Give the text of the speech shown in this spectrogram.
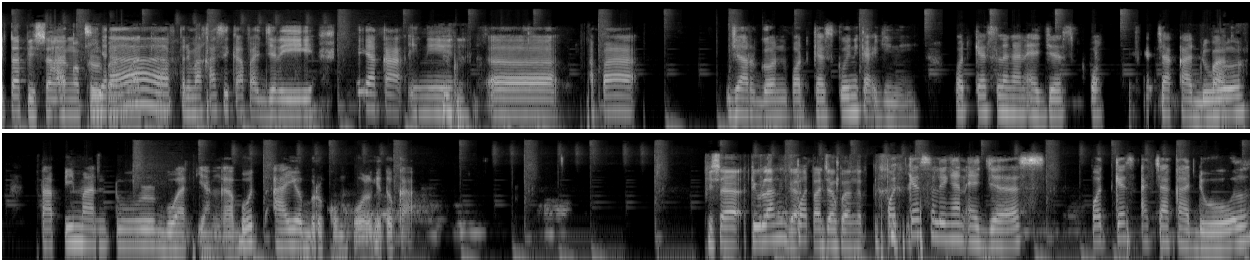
kita bisa ah, ngobrol siap. bareng lagi. Terima kasih Kak Fajri. Ya Kak, ini uh, apa jargon podcastku ini kayak gini. Podcast Selingan Edges, podcast kadul, tapi mantul buat yang gabut, ayo berkumpul gitu Kak. Bisa diulang nggak? Pod Panjang banget. Podcast Selingan Edges, podcast Acakadul,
